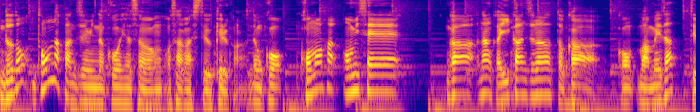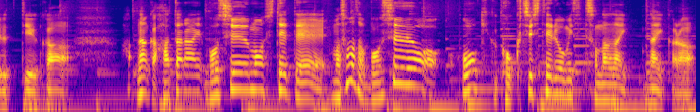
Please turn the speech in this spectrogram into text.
どどんな感じでみんなコーヒー屋さんを探して受けるかな。でもこうこのお店がなんかいい感じだなとかこう、まあ、目立ってるっていうかなんか働い募集もしてて、まあ、そもそも募集を大きく告知してるお店ってそんなないないから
